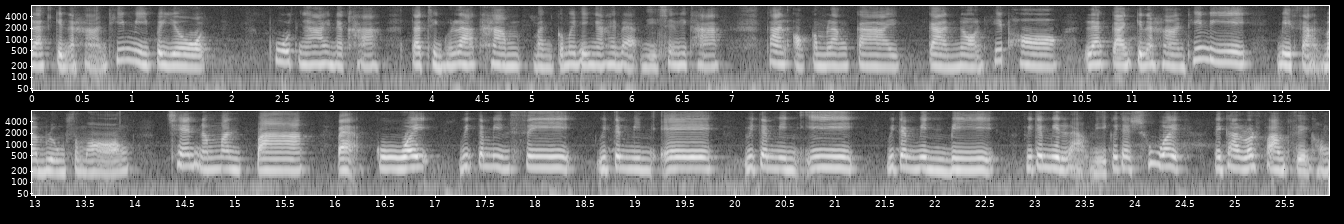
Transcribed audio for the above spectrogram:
และกินอาหารที่มีประโยชน์ พูดง่ายนะคะ แต่ถึงเวลาทำมันก็ไม่ได้ง่ายแบบนี้ใช่ไหมคะ การออกกำลังกาย การนอนให้พอ และการกินอาหารที่ดี มีสารบำรุงสมอง เช่นน้ำมันปลาแปะกล้วย วิตามินซี วิตามิน A วิตามินอ E วิตามิน B วิตามินเหล่านี้ก็จะช่วยในการลดความเสี่ยงของ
